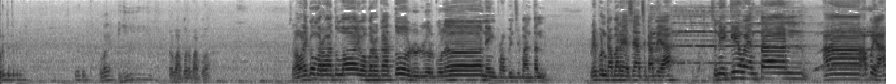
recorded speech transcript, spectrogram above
Repeat, repeat. Repeat. Ulang ya. Ih, apa Assalamualaikum warahmatullahi wabarakatuh Dulur kula ning Provinsi Banten Pripun kabare sehat sekali ya Seniki wenten ah, apa ya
